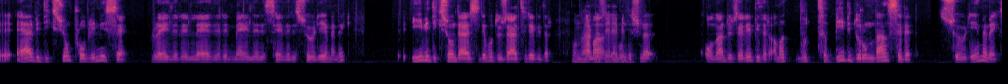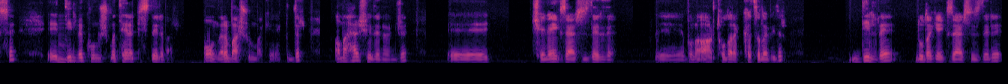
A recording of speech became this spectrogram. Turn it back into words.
E, eğer bir diksiyon problemi ise R'leri, L'leri, M'leri, S'leri söyleyememek e, iyi bir diksiyon dersiyle bu düzeltilebilir. Bunlar Ama düzelebilir. Onun dışında onlar düzelebilir ama bu tıbbi bir durumdan sebep söyleyememekse e, hmm. dil ve konuşma terapistleri var. Onlara başvurmak gereklidir. Ama her şeyden önce e, çene egzersizleri de e, buna artı olarak katılabilir. Dil ve dudak egzersizleri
